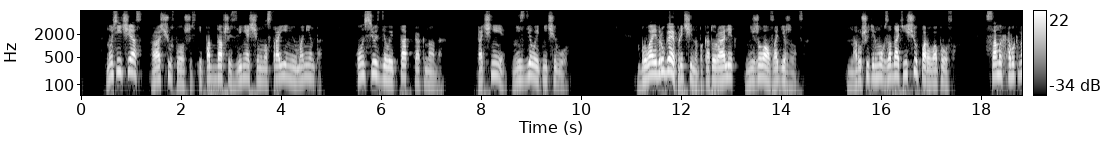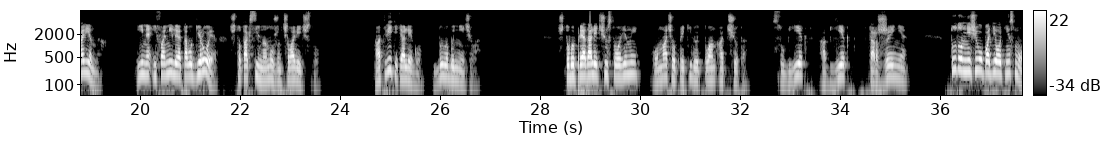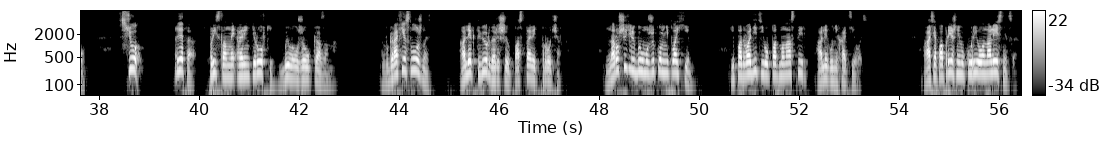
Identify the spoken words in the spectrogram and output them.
но сейчас, расчувствовавшись и поддавшись звенящему настроению момента, он все сделает так, как надо. Точнее, не сделает ничего. Была и другая причина, по которой Олег не желал задерживаться. Нарушитель мог задать еще пару вопросов. Самых обыкновенных. Имя и фамилия того героя, что так сильно нужен человечеству. Ответить Олегу было бы нечего. Чтобы преодолеть чувство вины, он начал прикидывать план отчета. Субъект, объект, вторжение. Тут он ничего поделать не смог. Все это в присланной ориентировке было уже указано. В графе «Сложность» Олег твердо решил поставить прочерк. Нарушитель был мужиком неплохим, и подводить его под монастырь Олегу не хотелось. Ася по-прежнему курила на лестнице.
